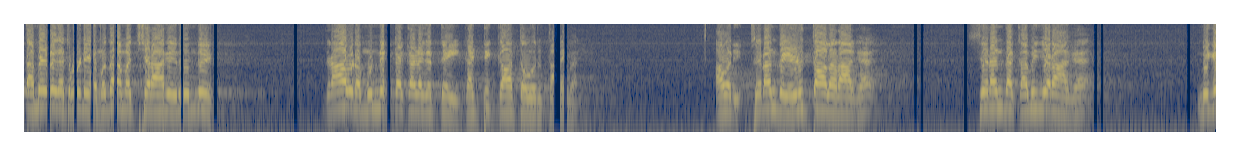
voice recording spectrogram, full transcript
தமிழகத்துடைய முதலமைச்சராக இருந்து திராவிட முன்னேற்ற கழகத்தை கட்டி காத்த ஒரு தலைவர். அவர் சிறந்த எழுத்தாளராக சிறந்த கவிஞராக மிக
